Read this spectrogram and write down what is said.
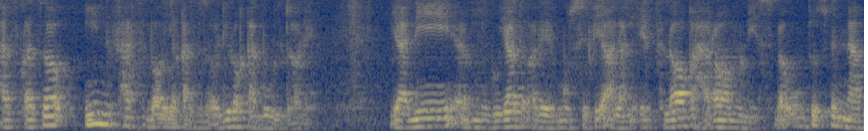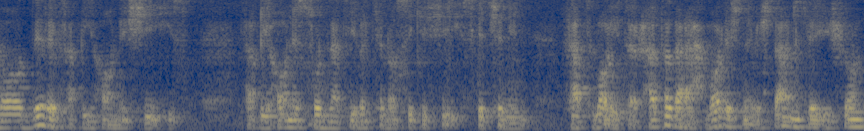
از قضا این فتوای غزالی رو قبول داره. یعنی می‌گوید آره موسیقی علل اطلاق حرام نیست و او جزو نوادر فقیهان شیعی است. فقیهان سنتی و کلاسیک شیعی است که چنین فتوایی داره. حتی در احوالش نوشتن که ایشون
